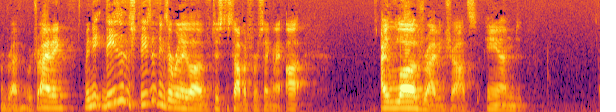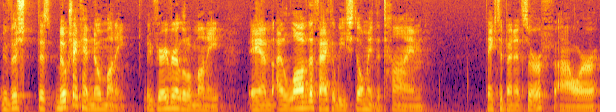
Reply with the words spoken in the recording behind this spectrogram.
We're driving. We're driving. I mean, these are the, these are the things I really love. Just to stop it for a second, I uh, I love driving shots, and this this milkshake had no money, very very little money, and I love the fact that we still made the time, thanks to Bennett Surf, our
